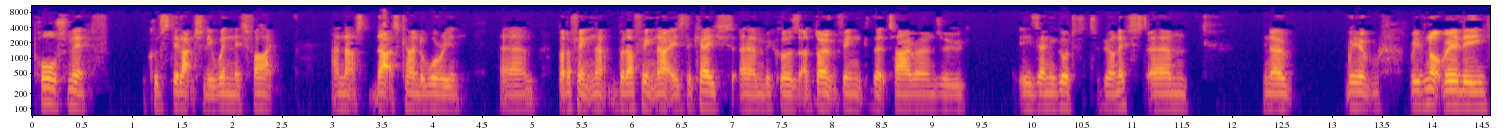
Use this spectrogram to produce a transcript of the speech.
Paul Smith could still actually win this fight. And that's, that's kind of worrying. Um, but I think that, but I think that is the case, um, because I don't think that Tyrone Zeuge is any good, to be honest. Um, you know, we have, we've not really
